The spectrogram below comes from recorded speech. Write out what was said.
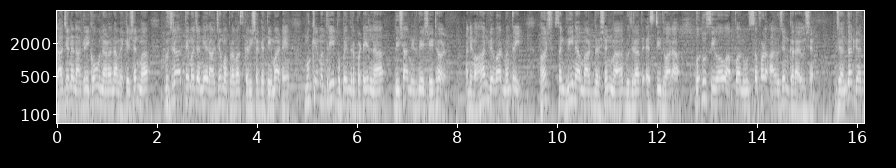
રાજ્યના નાગરિકો ઉનાળાના વેકેશનમાં ગુજરાત તેમજ અન્ય રાજ્યોમાં પ્રવાસ કરી શકે તે માટે મુખ્યમંત્રી ભૂપેન્દ્ર પટેલના દિશા નિર્દેશ હેઠળ અને વાહન વ્યવહાર મંત્રી હર્ષ સંઘવીના માર્ગદર્શનમાં ગુજરાત એસટી દ્વારા વધુ સેવાઓ આપવાનું સફળ આયોજન કરાયું છે. જે અંતર્ગત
